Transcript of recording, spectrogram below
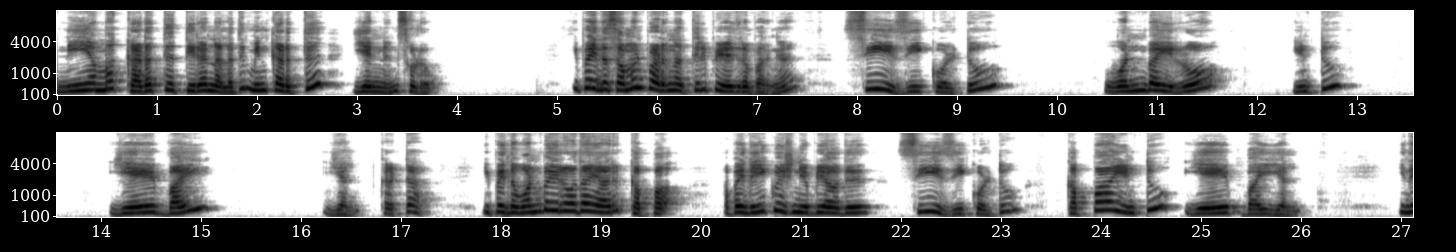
நியம கடத்து திறன் அல்லது மின்கடத்து எண்ணுன்னு சொல்கிறோம் இப்போ இந்த சமன்பாடை நான் திருப்பி எழுதுகிறேன் பாருங்கள் C is equal to one by rho into A by L கரெக்டா இப்போ இந்த ஒன் பை ரோ தான் யார்? கப்பா. அப்போ இந்த ஈக்குவேஷன் எப்படி ஆகுது C is equal to kappa into A by L இந்த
